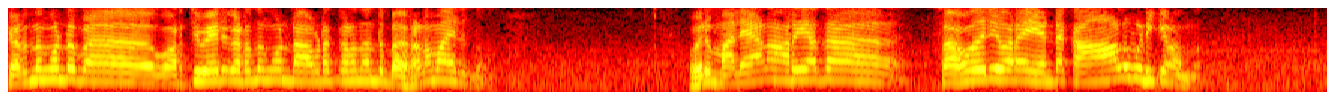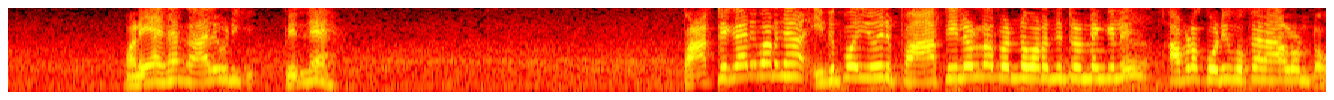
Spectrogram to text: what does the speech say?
കിടന്നും കൊണ്ട് കുറച്ച് പേര് കിടന്നും കൊണ്ട് അവിടെ കിടന്നുകൊണ്ട് ബഹളമായിരുന്നു. ഒരു മലയാളം അറിയാത്ത സഹോദരി പറയാം എന്റെ കാൾ പിടിക്കണമെന്ന്. മണിയാശാൻ കാൽ പിടിക്കും. പിന്നെ പാർട്ടിക്കാർ പറഞ്ഞ ഇതിപ്പോ ഈ ഒരു പാർട്ടിയിലുള്ള പെണ്ണ് പറഞ്ഞിട്ടുണ്ടെങ്കിൽ അവിടെ കൊടി പൊക്കാൻ ആളുണ്ടോ?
